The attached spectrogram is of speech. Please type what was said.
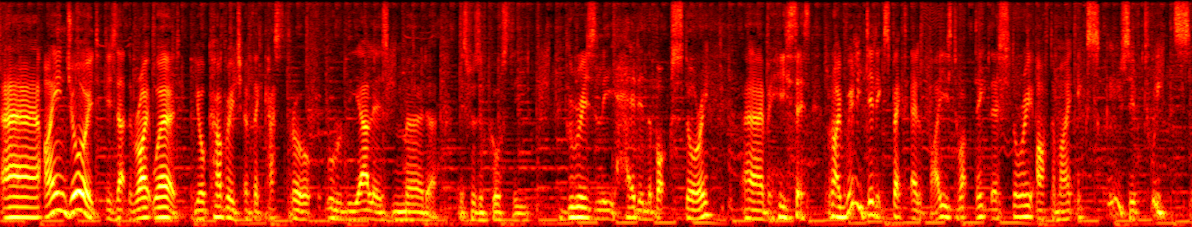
Uh, I enjoyed, is that the right word, your coverage of the Castro Urdiales murder. This was, of course, the grisly head in the box story. Uh, but he says, but I really did expect El País to update their story after my exclusive tweets,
